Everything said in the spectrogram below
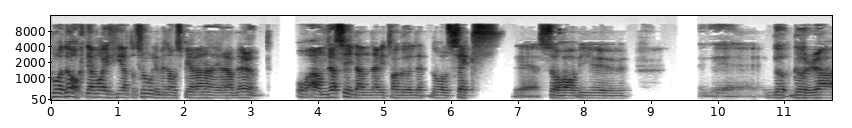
både och. Den var ju helt otrolig med de spelarna jag rabblar upp. Å andra sidan när vi tar guldet 06 eh, så har vi ju eh, Gurra,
